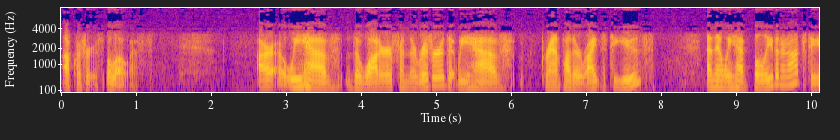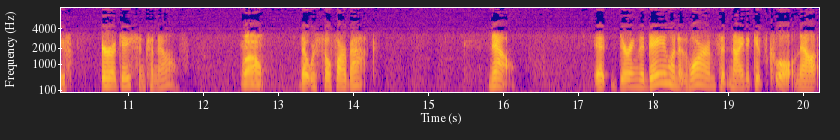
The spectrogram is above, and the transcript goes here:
aquifers below us. Our, we have the water from the river that we have grandfather rights to use, and then we have, believe it or not, Steve, irrigation canals. Wow. That were so far back. Now, it during the day when it warms, at night it gets cool. Now,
